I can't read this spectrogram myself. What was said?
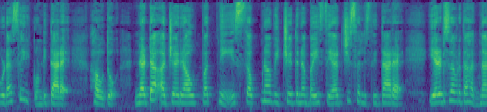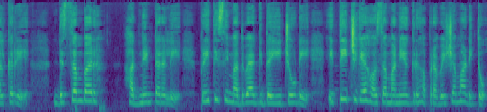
ಕೂಡ ಸೇರಿಕೊಂಡಿದ್ದಾರೆ. ಹೌದು, ನಟ ಅಜಯ್ ರಾವ್ ಪತ್ನಿ ಸ್ವಪ್ನ ವಿಚ್ಛೇದನ ಬಯಸಿ ಅರ್ಜಿ ಸಲ್ಲಿಸಿದ್ದಾರೆ. ಎರಡ್ ಸಾವಿರದ ಹದಿನಾಲ್ಕರಲ್ಲಿ ಡಿಸೆಂಬರ್ ಹದಿನೆಂಟರಲ್ಲಿ ಪ್ರೀತಿಸಿ ಮದುವೆಯಾಗಿದ್ದ ಈ ಜೋಡಿ ಇತ್ತೀಚೆಗೆ ಹೊಸ ಮನೆಯ ಗೃಹ ಪ್ರವೇಶ ಮಾಡಿತು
